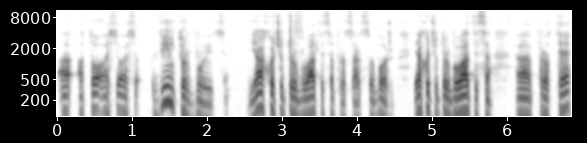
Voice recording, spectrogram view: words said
а, а то, а сьо, а сьо. Він турбується. Я хочу турбуватися про Царство Боже. Я хочу турбуватися е, про те,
